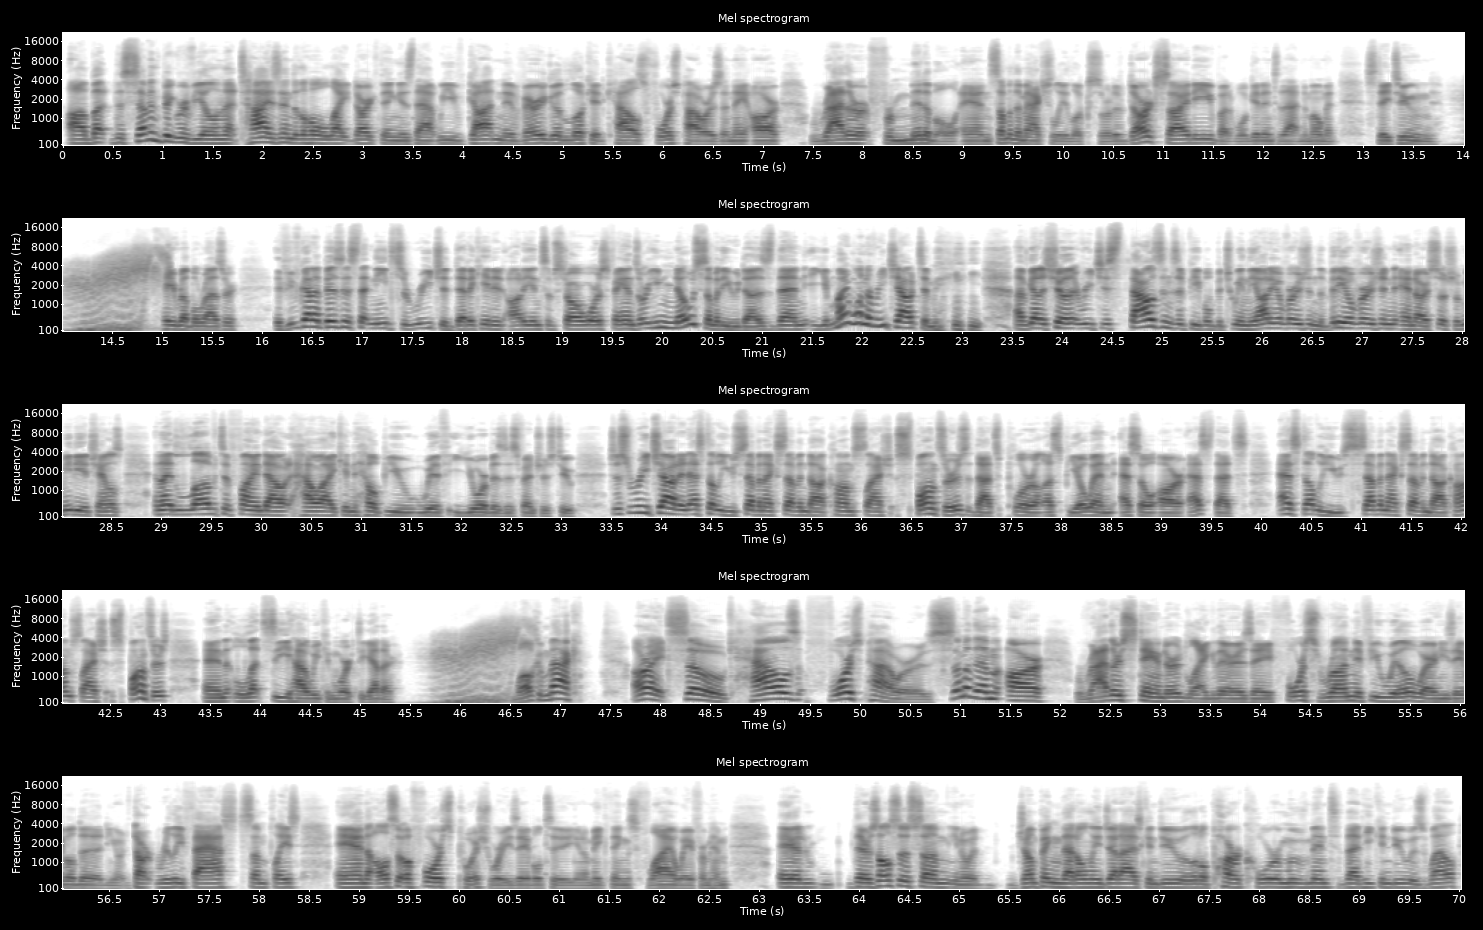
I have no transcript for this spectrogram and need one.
Uh, but the seventh big reveal, and that ties into the whole light dark thing, is that we've gotten a very good look at Cal's force powers, and they are rather formidable. And some of them actually look sort of dark sidey, but we'll get into that in a moment. Stay tuned. Hey, Rebel Rouser. If you've got a business that needs to reach a dedicated audience of Star Wars fans, or you know somebody who does, then you might want to reach out to me. I've got a show that reaches thousands of people between the audio version, the video version, and our social media channels, and I'd love to find out how I can help you with your business ventures too. Just reach out at sw7x7.com slash sponsors. That's plural S-P-O-N-S-O-R-S. That's sw7x7.com slash sponsors, and let's see how we can work together. Welcome back. All right, so Cal's force powers. Some of them are rather standard, like there is a force run, if you will, where he's able to, you know, dart really fast someplace, and also a force push where he's able to, you know, make things fly away from him. And there's also some, you know, jumping that only Jedi's can do, a little parkour movement that he can do as well.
